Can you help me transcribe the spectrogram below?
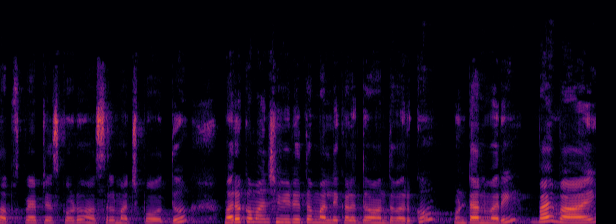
సబ్స్క్రైబ్ చేసుకోవడం అస్సలు మర్చిపోవద్దు. మరొక మంచి వీడియోతో మళ్ళీ కలుద్దాం అంతవరకు ఉంటాను మరి. Bye bye.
